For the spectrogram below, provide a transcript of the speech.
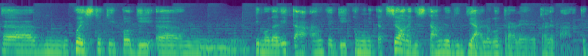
ehm, questo tipo di, ehm, di, modalità anche di comunicazione, di scambio, di dialogo tra le, tra le parti.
